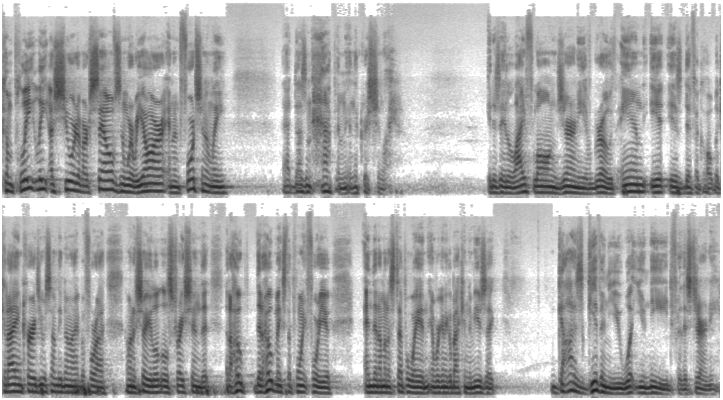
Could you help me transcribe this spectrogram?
completely assured of ourselves and where we are. And unfortunately, that doesn't happen in the Christian life. It is a lifelong journey of growth and it is difficult. But could I encourage you with something tonight before I, I want to show you a little illustration that, that I hope that I hope makes the point for you. And then I'm going to step away and, and we're going to go back into music. God has given you what you need for this journey.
